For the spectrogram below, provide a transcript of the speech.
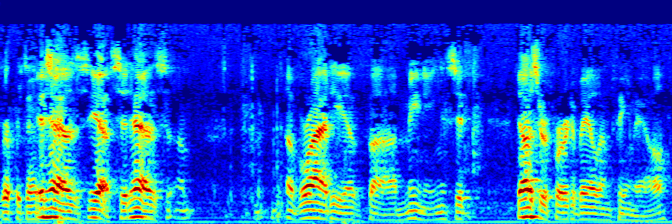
represents? It has, yes, it has um, a variety of uh, meanings. It does refer to male and female,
